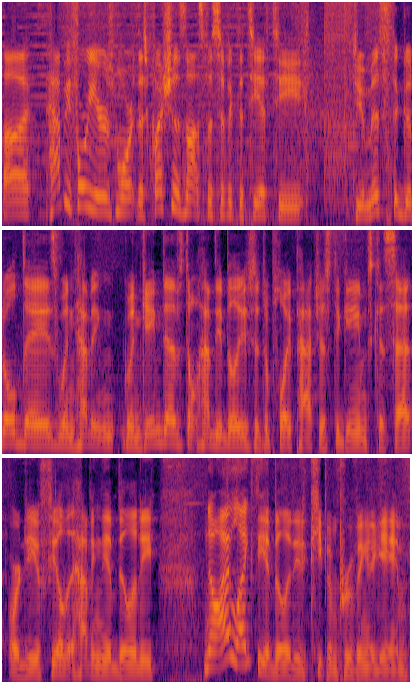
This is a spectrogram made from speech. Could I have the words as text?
Uh, happy four years more. This question is not specific to TFT. Do you miss the good old days when having when game devs don't have the ability to deploy patches to games cassette, or do you feel that having the ability? No, I like the ability to keep improving a game.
